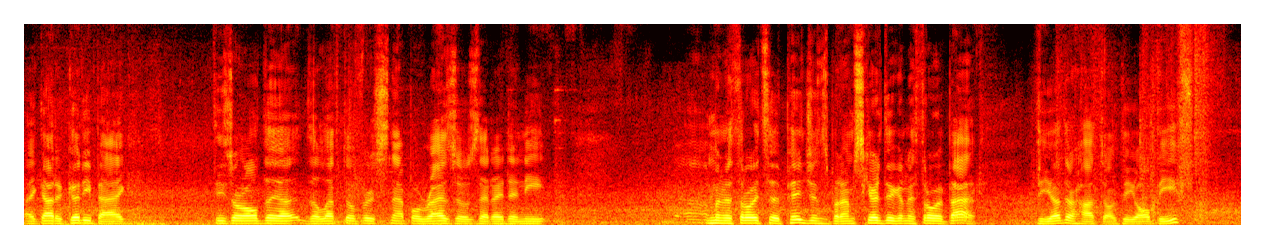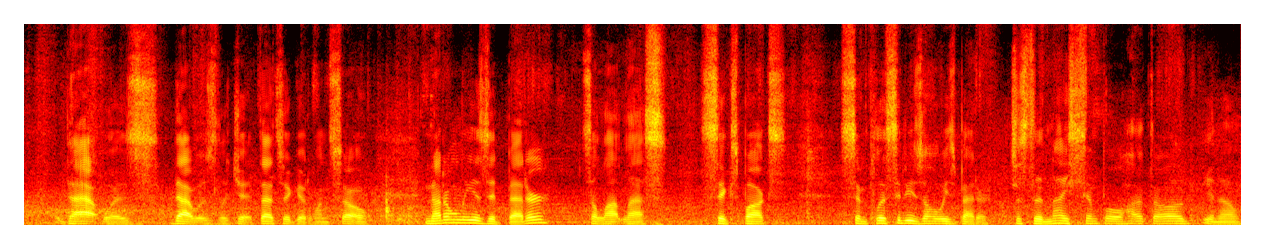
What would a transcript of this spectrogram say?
I got a goodie bag. These are all the, the leftover Snap-o-Razzo's that I didn't eat. I'm gonna throw it to the pigeons, but I'm scared they're gonna throw it back. The other hot dog, the all beef, that was that was legit. That's a good one. So not only is it better, it's a lot less. Six bucks. Simplicity is always better. Just a nice simple hot dog, you know.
